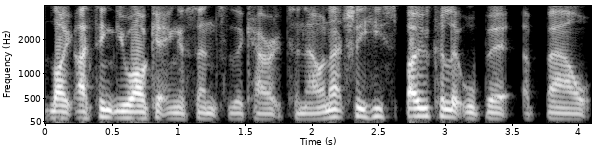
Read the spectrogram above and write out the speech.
like I think you are getting a sense of the character now, and actually he spoke a little bit about.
